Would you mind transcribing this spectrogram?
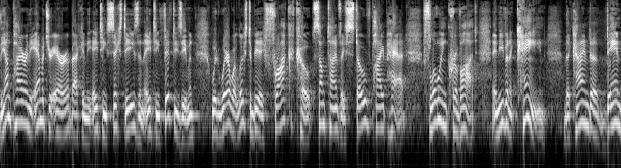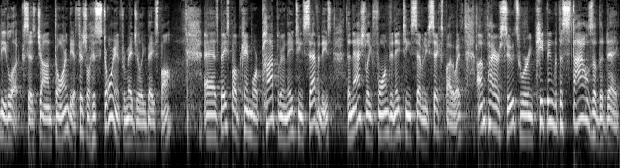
The umpire in the amateur era, back in the 1860s and 1850s even, would wear what looks to be a frock coat, sometimes a stovepipe hat, flowing cravat, and even a cane, the kind of dandy look, says John Thorn, the official historian for Major League Baseball. As baseball became more popular in the 1870s, the National League formed in 1876, by the way. Umpire suits were in keeping with the styles of the day,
